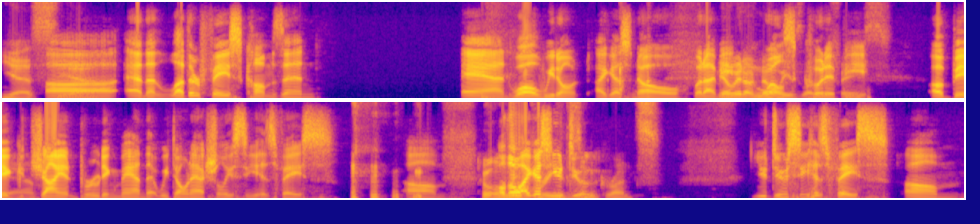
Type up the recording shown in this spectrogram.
Yes, yeah. Uh, and then Leatherface comes in, and well, we don't, I guess, know, but I mean, yeah, we don't who know else could it be? A big, Yeah. giant, brooding man that we don't actually see his face. Um, although I guess you do- grunts. you do see his face, um,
